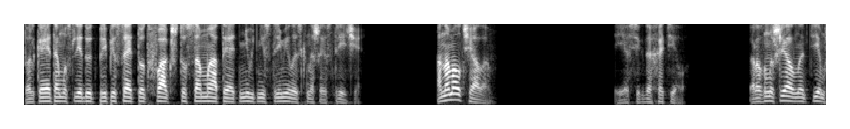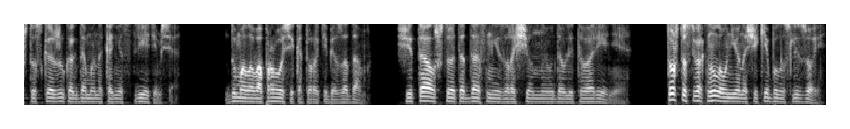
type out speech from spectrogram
Только этому следует приписать тот факт, что сама ты отнюдь не стремилась к нашей встрече. Она молчала. Я всегда хотел. Размышлял над тем, что скажу, когда мы наконец встретимся. Думал о вопросе, который тебе задам. Считал, что это даст мне извращенное удовлетворение. То, что сверкнуло у нее на щеке, было слезой.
